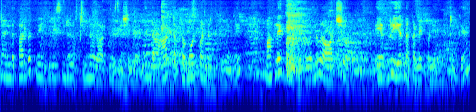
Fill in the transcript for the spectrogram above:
நான் இந்த பர்வத் நீல்கிரிஸ்ன்ற ஒரு சின்ன ஒரு ஆர்கனைசேஷனில் வந்து இந்த ஆர்ட்டை ப்ரமோட் பண்ணுறதுக்கு வேண்டி மகளிர் தினத்துக்கு வந்து ஒரு ஆர்ட் ஷோ எவ்ரி இயர் நான் கண்டக்ட் பண்ணிட்டுருக்கேன்.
